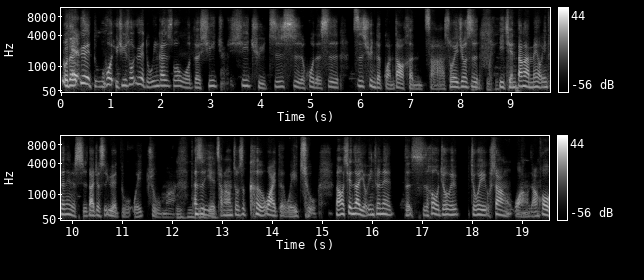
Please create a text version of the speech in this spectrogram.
我的阅读或与其说阅读，应该是说我的吸吸取知识或者是资讯的管道很杂，所以就是以前当然没有 Internet 的时代，就是阅读为主嘛，但是也常常就是课外的为主，然后现在有 Internet 的时候就会。就会上网，然后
